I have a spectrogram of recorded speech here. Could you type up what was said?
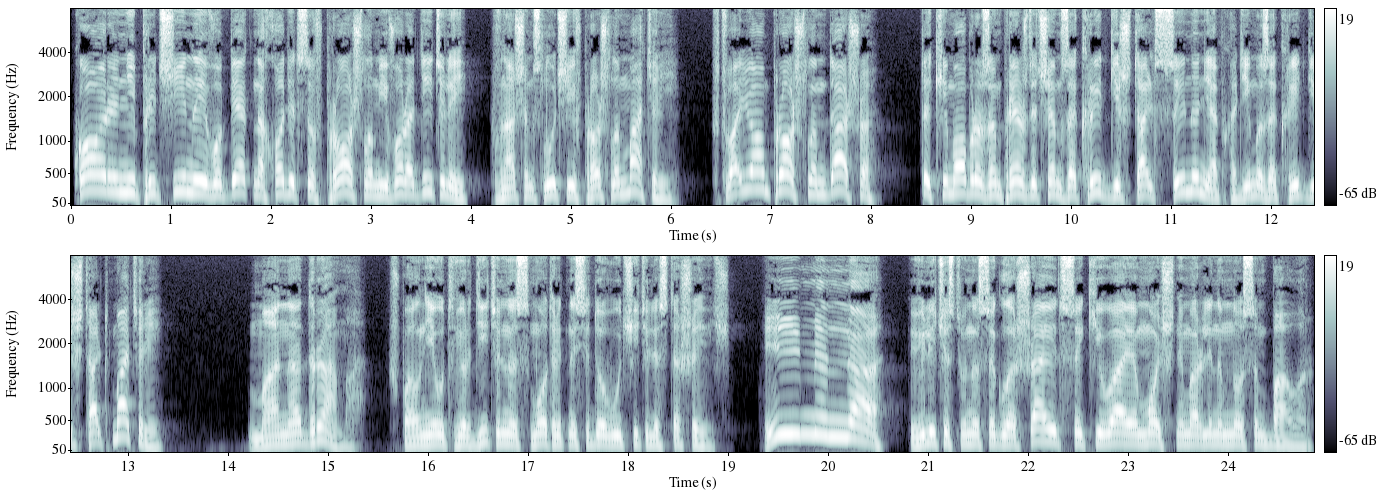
Корень и причина его бед находятся в прошлом его родителей, в нашем случае в прошлом матери. В твоем прошлом, Даша. Таким образом, прежде чем закрыть гештальт сына, необходимо закрыть гештальт матери. Монодрама. Вполне утвердительно смотрит на седого учителя Сташевич. «Именно!» — величественно соглашается, кивая мощным орлиным носом Бауэр.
